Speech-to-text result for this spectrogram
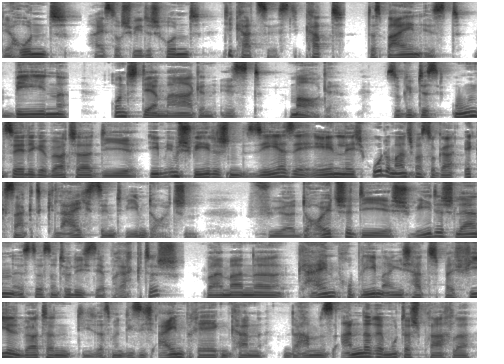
Der Hund heißt auf Schwedisch Hund, die Katze ist Kat, das Bein ist Ben und der Magen ist Morge. So gibt es unzählige Wörter, die eben im Schwedischen sehr, sehr ähnlich oder manchmal sogar exakt gleich sind wie im Deutschen. Für Deutsche, die Schwedisch lernen, ist das natürlich sehr praktisch, weil man äh, kein Problem eigentlich hat bei vielen Wörtern, die, dass man die sich einprägen kann. Und da haben es andere Muttersprachler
